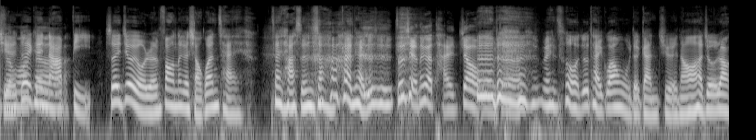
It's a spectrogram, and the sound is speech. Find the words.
觉，哦、它可以拿笔，对，可以拿笔，所以就有人放那个小棺材在他身上，看起来就是 之前那个抬轿舞的，对对对，没错，就抬棺舞的感觉。然后他就让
